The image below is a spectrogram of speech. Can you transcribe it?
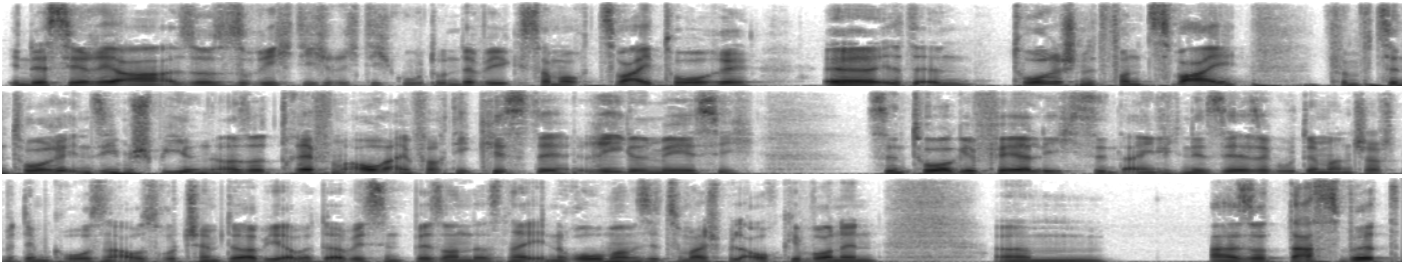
in der Serie A, also so richtig, richtig gut unterwegs, haben auch zwei Tore, äh, ein Toreschnitt von zwei, 15 Tore in sieben Spielen, also treffen auch einfach die Kiste regelmäßig, sind torgefährlich, sind eigentlich eine sehr, sehr gute Mannschaft mit dem großen Ausrutscher im Derby, aber Derbys sind besonders. Ne? In Rom haben sie zum Beispiel auch gewonnen. Ähm, also das wird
